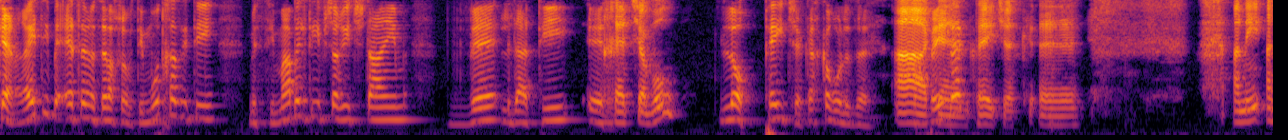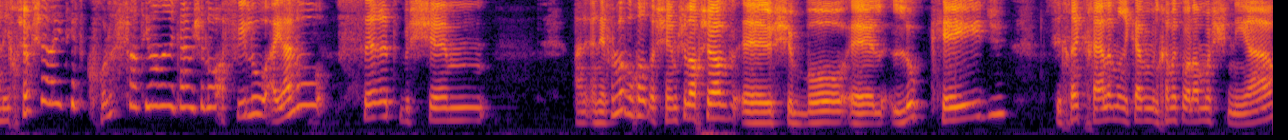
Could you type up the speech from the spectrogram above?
כן, ראיתי בעצם, אני מנסה לחשוב, עימות חזיתי, משימה בלתי אפשרית 2, ולדעתי, אה, חץ שבור? לא, Paycheck, איך קראו לזה? אה כן? Paycheck. אה, אני אני חושב שראיתי את כל הסרטים האמריקאים שלו אפילו היה לו סרט בשם אני, אני אפילו לא זוכר את השם שלו עכשיו אה, שבו לוק קייג' שיחק חייל אמריקאי במלחמת העולם השנייה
